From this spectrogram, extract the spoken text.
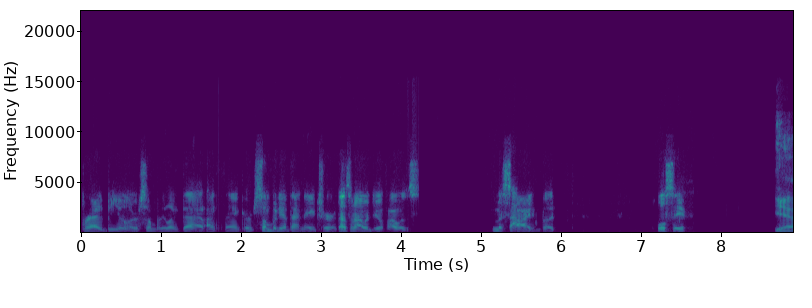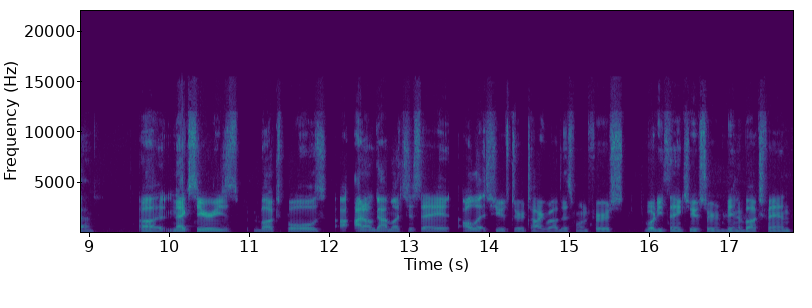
Brad Beal or somebody like that. I think, or somebody of that nature. That's what I would do if I was Masai, but we'll see. Yeah. Uh, next series, Bucks Bulls. I- I don't got much to say. I'll let Schuster talk about this one first. What do you think, Schuster, being a Bucks fan?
